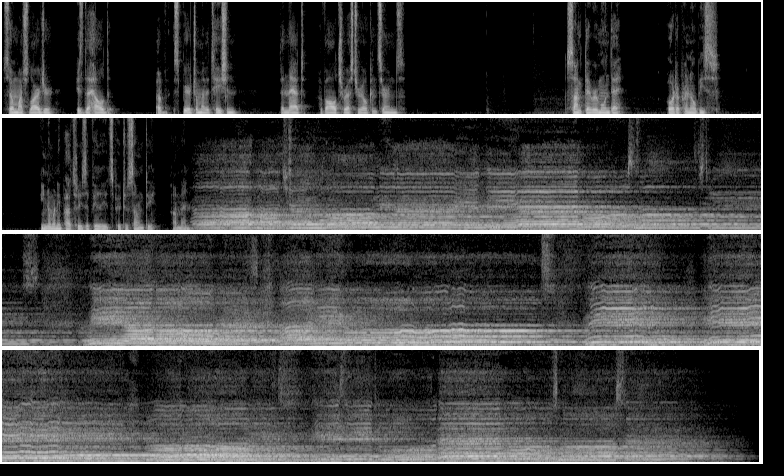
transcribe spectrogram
so much larger is the held of spiritual meditation than that of all terrestrial concerns. Sancte Raimunde, ora pro nobis. In nomine Patris et Filii et Spiritus Sancti. Amen.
